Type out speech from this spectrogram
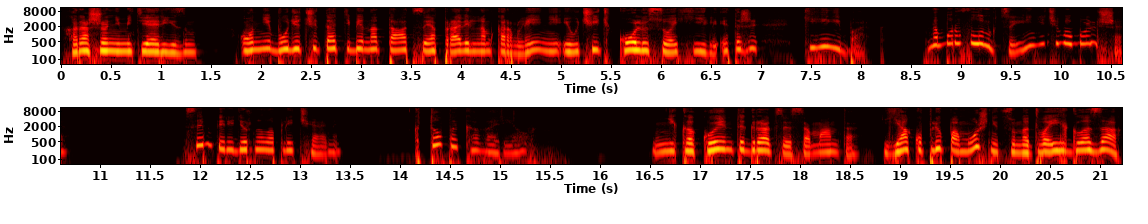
Хорошо, не метеоризм. Он не будет читать тебе нотации о правильном кормлении и учить колюсу Ахилли. Это же киборг. Набор функций и ничего больше. Сэм передернула плечами. Кто бы говорил? Никакой интеграции, Саманта. Я куплю помощницу на твоих глазах.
